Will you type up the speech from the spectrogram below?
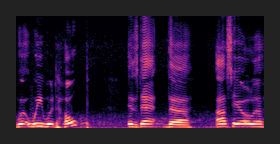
what we would hope is that the Osceola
